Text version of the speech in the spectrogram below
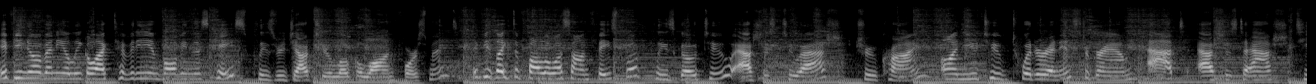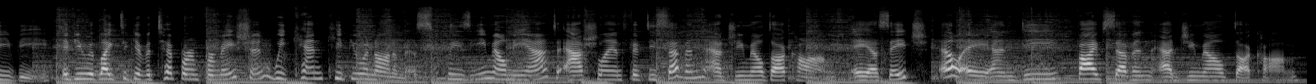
If you know of any illegal activity involving this case, please reach out to your local law enforcement. If you'd like to follow us on Facebook, please go to Ashes to Ash True Crime, on YouTube, Twitter, and Instagram at Ashes to Ash TV. If you would like to give a tip or information, we can keep you anonymous. Please email me at ashland57 at gmail.com. A S H L A N D 57 at gmail.com.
